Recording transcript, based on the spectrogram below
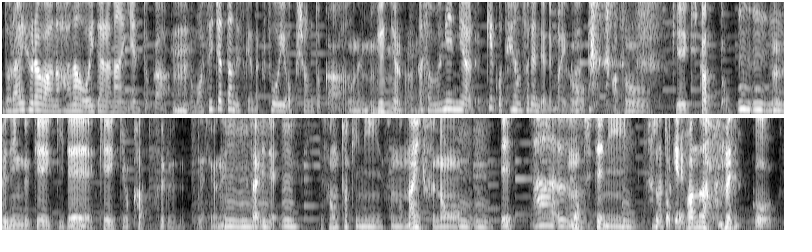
ドライフラワーの花を置いたら何円とか,、うん。なんかもう忘れちゃったんですけどなんかそういうオプションとか。そうね無限にあるからね。あそう無限にある。結構提案されるんだよね毎回。あとケーキカット、うんうんうん、ウェディングケーキでケーキをカットするんですよね、うんうんうんうん。2人で。うんでその時にそのナイフの絵、うんうん。持ち手にうん。ちょっとお花をねこう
